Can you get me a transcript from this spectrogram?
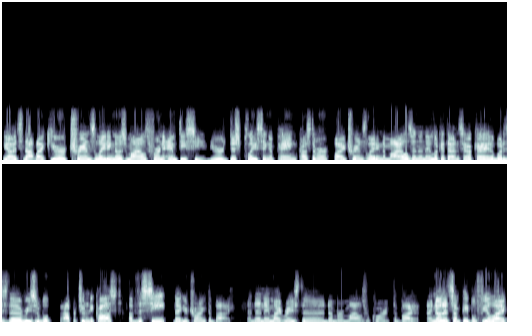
you know, it's not like you're translating those miles for an empty seat. You're displacing a paying customer by translating the miles. And then they look at that and say, okay, what is the reasonable opportunity cost of the seat that you're trying to buy? And then they might raise the number of miles required to buy it. I know that some people feel like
